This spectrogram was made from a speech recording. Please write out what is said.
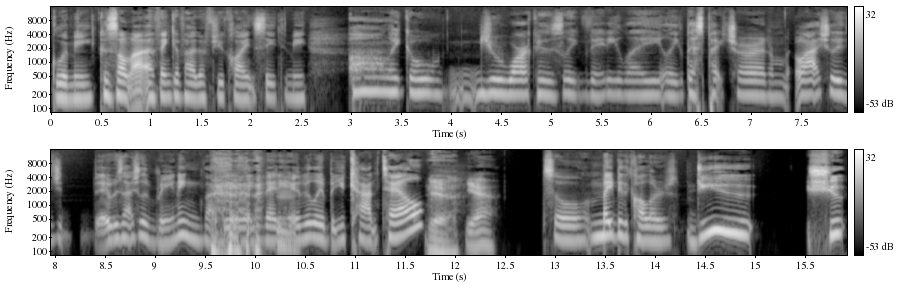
gloomy, because some I think I've had a few clients say to me, "Oh, like oh, your work is like very light, like this picture," and I'm like, "Oh, actually, it was actually raining that day, like very heavily, but you can't tell." yeah. Yeah. So maybe the colors. Do you shoot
